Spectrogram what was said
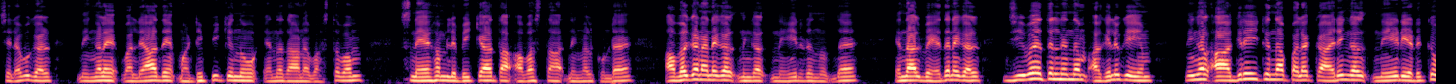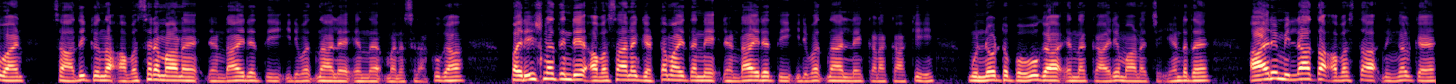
ചിലവുകൾ നിങ്ങളെ വല്ലാതെ മടിപ്പിക്കുന്നു എന്നതാണ് വാസ്തവം. സ്നേഹം ലഭിക്കാത്ത അവസ്ഥ നിങ്ങൾക്കുണ്ട്. അവഗണനകൾ നിങ്ങൾ നേരിടുന്നുണ്ട്. എന്നാൽ വേദനകൾ ജീവിതത്തിൽ നിന്നും അകലുകയും നിങ്ങൾ ആഗ്രഹിക്കുന്ന പല കാര്യങ്ങൾ നേടിയെടുക്കുവാൻ സാധിക്കുന്ന അവസരമാണ് രണ്ടായിരത്തി ഇരുപത്തിനാല് എന്ന് മനസ്സിലാക്കുക. പരീക്ഷണത്തിന്റെ അവസാന ഘട്ടമായി തന്നെ രണ്ടായിരത്തി ഇരുപത്തിനാലിനെ കണക്കാക്കി മുന്നോട്ട് പോവുക എന്ന കാര്യമാണ് ചെയ്യേണ്ടത്. ആരുമില്ലാത്ത അവസ്ഥ നിങ്ങൾക്ക്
